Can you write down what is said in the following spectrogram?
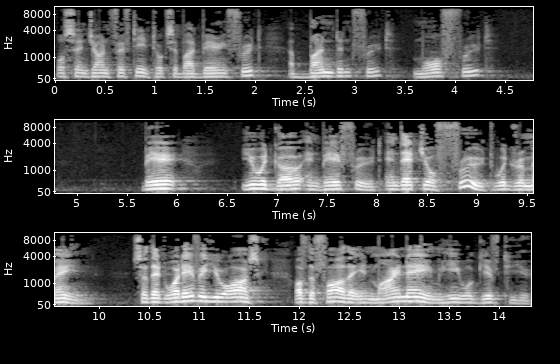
Also in John 15 talks about bearing fruit, abundant fruit, more fruit. Bear you would go and bear fruit and that your fruit would remain so that whatever you ask of the Father in my name he will give to you.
